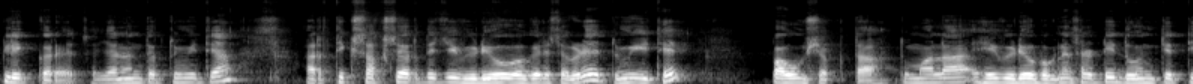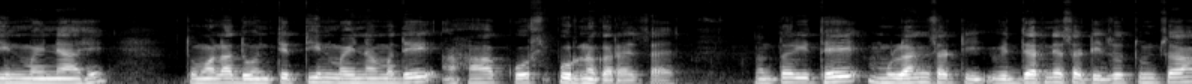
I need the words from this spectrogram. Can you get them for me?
क्लिक करायचं. यानंतर तुम्ही त्या आर्थिक साक्षरतेचे व्हिडिओ वगैरे सगळे तुम्ही इथे पाहू शकता. तुम्हाला हे व्हिडिओ बघण्यासाठी दोन ते तीन महिने आहे. तुम्हाला दोन ते तीन महिन्यामध्ये हा कोर्स पूर्ण करायचा आहे. नंतर इथे मुलांसाठी विद्यार्थ्यांसाठी जो तुमचा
